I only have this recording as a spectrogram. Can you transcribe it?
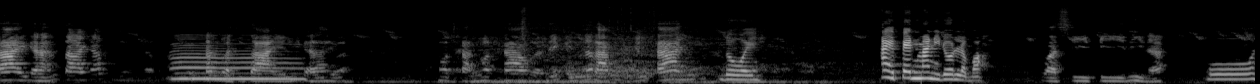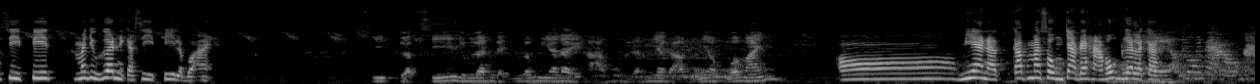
ตายก็ให้มันตายครับอืมท่านว่าสิตายนี่ก็ได้ว่าฮอดขันฮอดข้าวก็เด็กก็อยู่ระดับยังตายอยู่โดยอ้ายเป็นมานี่โดนหรอบ่ว่า4ปีนี่นะ โอ้สี่ปี มาอยู่เพื่อนนี่ก็สี่ปีแล้วบ่อ้ายสีเกือบสีอยู่เรือนก็อยู่กับเมียได้หาผู้เรือนเมียก็เอาเมียหัวไหมอ๋อ เมียน่ะกลับมาส่งเจ้าได้หาหกเดือนแล้วกันลงไปเอาหา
